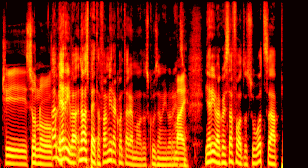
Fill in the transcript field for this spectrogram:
ci sono... Ah, mi arriva. No, aspetta, fammi raccontare a modo. Scusami, Lorenzo. Vai. Mi arriva questa foto su WhatsApp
